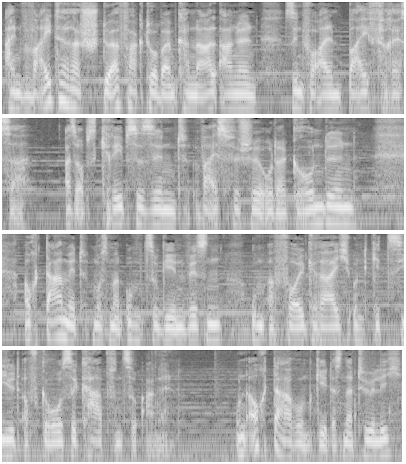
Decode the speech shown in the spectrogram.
Ein weiterer Störfaktor beim Kanalangeln sind vor allem Beifresser. Also ob es Krebse sind, Weißfische oder Grundeln. Auch damit muss man umzugehen wissen, um erfolgreich und gezielt auf große Karpfen zu angeln. Und auch darum geht es natürlich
